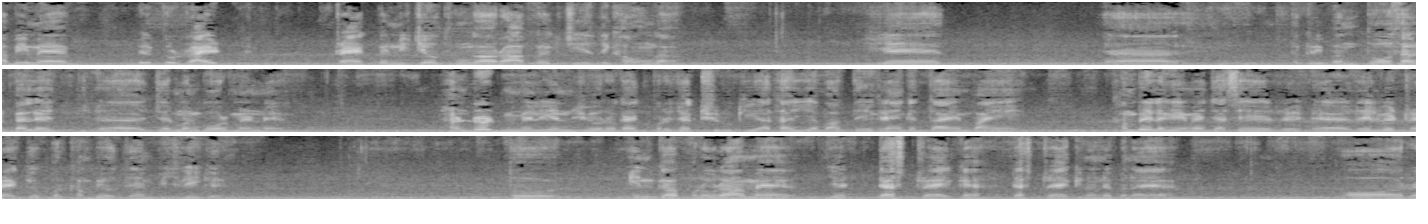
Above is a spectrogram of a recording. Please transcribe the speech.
ابھی میں بالکل رائٹ ٹریک پہ نیچے اتروں گا اور آپ کو ایک چیز دکھاؤں گا۔ یہ تقریباً دو سال پہلے جرمن گورنمنٹ نے ہنڈریڈ ملین یورو کا ایک پروجیکٹ شروع کیا تھا۔ یہ اب آپ دیکھ رہے ہیں کہ دائیں بائیں کھمبے لگے ہوئے ہیں، جیسے ریلوے ٹریک کے اوپر کھمبے ہوتے ہیں بجلی کے۔ تو ان کا پروگرام ہے، یہ ٹیسٹ ٹریک ہے، ٹیسٹ ٹریک انہوں نے بنایا ہے۔ اور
